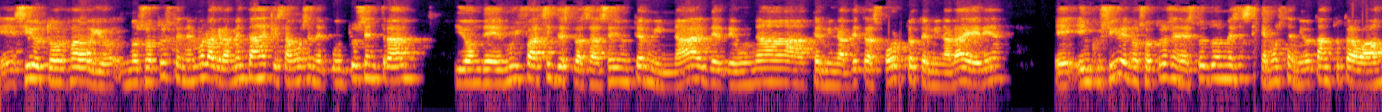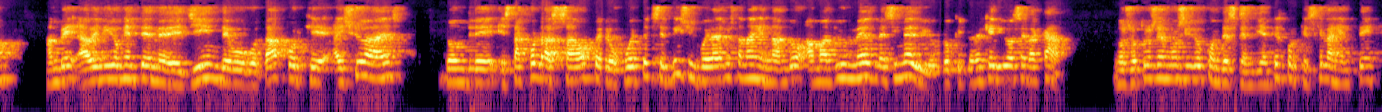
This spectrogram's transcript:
Eh, sí, doctor Fabio, nosotros tenemos la gran ventaja que estamos en el punto central y donde es muy fácil desplazarse de un terminal, desde una terminal de transporte o terminal aérea. Eh, inclusive nosotros en estos dos meses que hemos tenido tanto trabajo, han ha venido gente de Medellín, de Bogotá, porque hay ciudades donde está colapsado, pero fuerte el servicio y fuera de eso están agendando a más de un mes, mes y medio, lo que yo no he querido hacer acá. Nosotros hemos sido condescendientes porque es que la gente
